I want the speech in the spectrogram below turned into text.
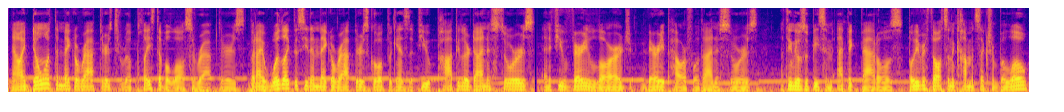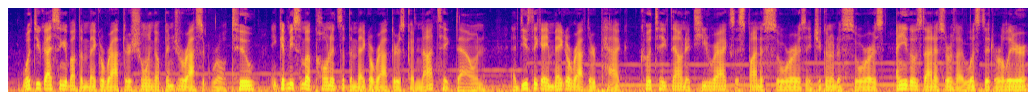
Now I don't want the Megaraptors to replace the Velociraptors, but I would like to see the Megaraptors go up against a few popular dinosaurs and a few very large, very powerful dinosaurs. I think those would be some epic battles. But leave your thoughts in the comment section below. What do you guys think about the Megaraptors showing up in Jurassic World 2? And give me some opponents that the Megaraptors could not take down. And do you think a Megaraptor pack could take down a T-Rex, a Spinosaurus, a Giganotosaurus, any of those dinosaurs I listed earlier?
